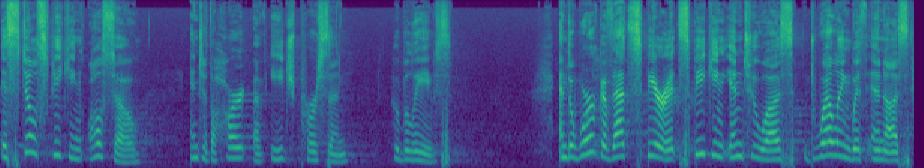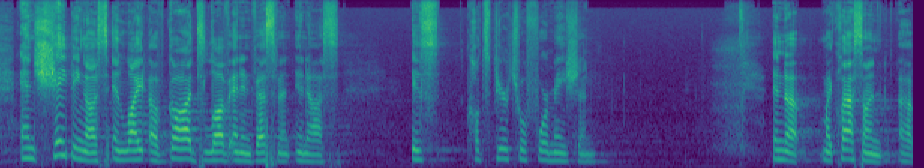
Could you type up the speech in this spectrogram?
is still speaking also into the heart of each person who believes. And the work of that Spirit speaking into us, dwelling within us, and shaping us in light of God's love and investment in us is called spiritual formation. In uh, my class on uh,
